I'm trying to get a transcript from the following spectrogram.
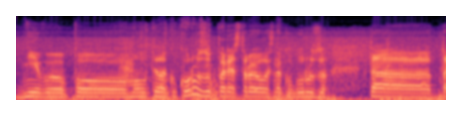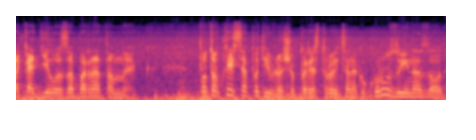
днів е, помолотили кукурузу, перестроїлись на кукурузу, та таке діло забарне там не. Потовктися потрібно, щоб перестроїтися на кукурузу і назад.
